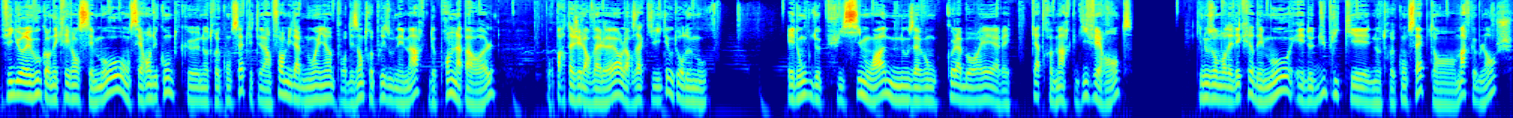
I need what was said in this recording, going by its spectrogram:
Figurez-vous qu'en écrivant ces mots, on s'est rendu compte que notre concept était un formidable moyen pour des entreprises ou des marques de prendre la parole, pour partager leurs valeurs, leurs activités autour de mots. Et donc depuis six mois, nous avons collaboré avec quatre marques différentes qui nous ont demandé d'écrire des mots et de dupliquer notre concept en marque blanche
